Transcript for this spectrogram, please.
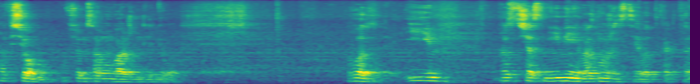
о всем, о всем самом важном для него. Вот, и просто сейчас не имею возможности вот как-то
